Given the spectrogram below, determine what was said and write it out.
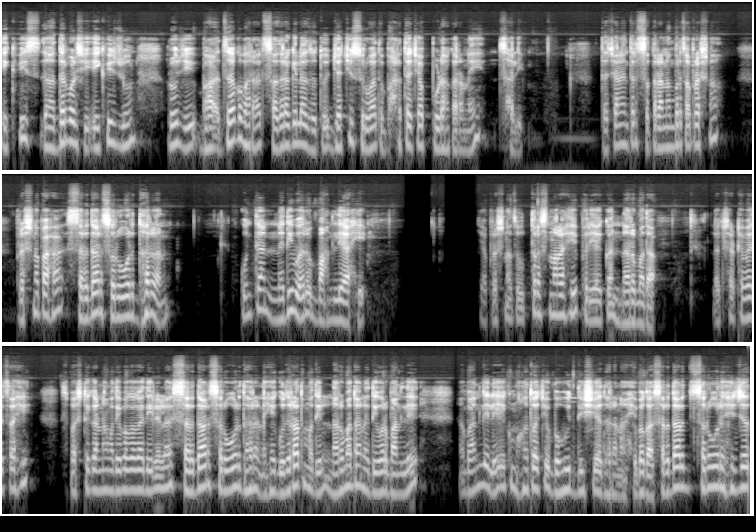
एकवीस दरवर्षी एकवीस जून रोजी भा जगभरात साजरा केला जातो ज्याची सुरुवात भारताच्या पुढाकाराने झाली. त्याच्यानंतर सतरा नंबरचा प्रश्न. प्रश्न पहा सरदार सरोवर धरण कोणत्या नदीवर बांधले आहे? या प्रश्नाचं उत्तर असणार आहे पर्याय क नर्मदा. लक्षात ठेवायचं आहे स्पष्टीकरणामध्ये बघा काय दिलेलं आहे. सरदार सरोवर धरण हे गुजरातमधील नर्मदा नदीवर बांधले बांधलेले एक महत्त्वाचे बहुउद्देशीय धरण आहे. बघा सरदार सरोवर हे जे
